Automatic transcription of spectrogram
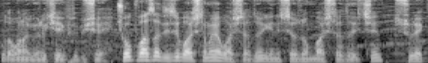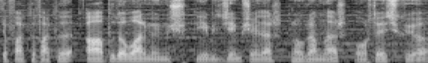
Bu da bana göre keyifli bir şey. Çok fazla dizi başlamaya başladı. Yeni sezon başladığı için sürekli farklı farklı aa bu da var mıymış diyebileceğim şeyler, programlar ortaya çıkıyor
